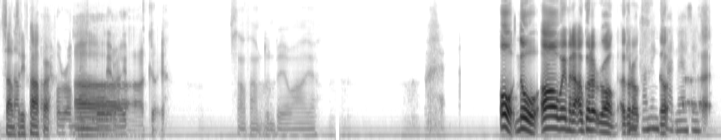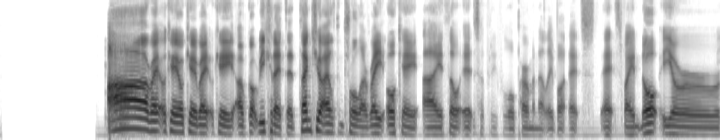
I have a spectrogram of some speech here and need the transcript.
Sam three Papa. Papa, runway Ah, zero eight, got you. Southampton VOR, yeah. Oh no! Oh wait a minute, I've got it wrong. I got it wrong. No. chat. Ah, right. Okay, okay, right. Okay, I've got reconnected. Thank you, Isle Controller. Right. Okay, I thought it's a free flow permanently, but it's it's fine. No, you're.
